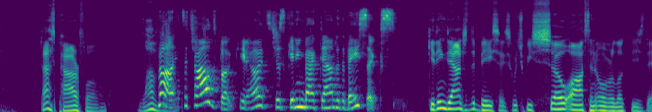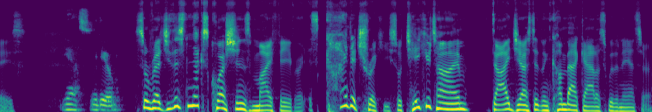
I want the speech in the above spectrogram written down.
that's powerful. Love it. well, that. it's a child's book, you know, it's just getting back down to the basics. Getting down to the basics, which we so often overlook these days. Yes, we do. So, Reggie, this next question is my favorite. It's kind of tricky. So, take your time, digest it, then come back at us with an answer.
